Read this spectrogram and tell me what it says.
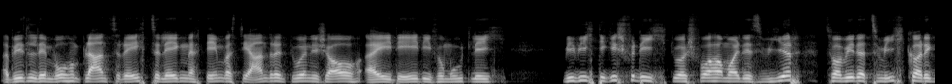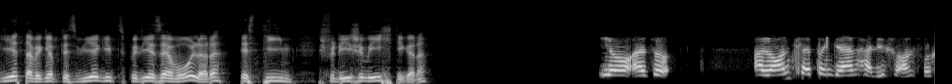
ein bisschen den Wochenplan zurechtzulegen, nach dem, was die anderen tun, ist auch eine Idee, die vermutlich wie wichtig ist für dich? Du hast vorher mal das Wir zwar wieder zu mich korrigiert, aber ich glaube, das Wir gibt es bei dir sehr wohl, oder? Das Team ist für dich schon wichtig, oder? Ja, also allein klettern gern halt ist einfach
